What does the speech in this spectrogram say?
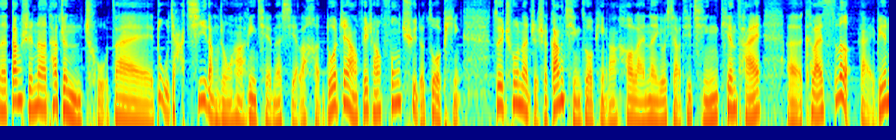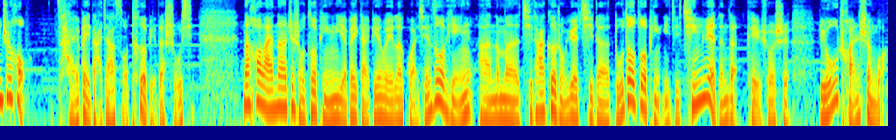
那当时呢，他正处在度假期当中哈，并且呢写了很多这样非常风趣的作品。最初呢只是钢琴作品啊，后来呢由小提琴天才呃克莱斯勒改编之后，才被大家所特别的熟悉。那后来呢这首作品也被改编为了管弦作品啊，那么其他各种乐器的独奏作品以及清乐等等，可以说是流传甚广。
